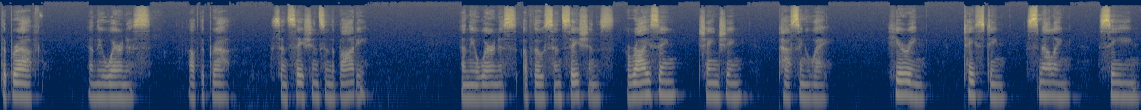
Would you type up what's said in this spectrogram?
the breath and the awareness of the breath, sensations in the body, and the awareness of those sensations arising, changing, passing away, hearing, tasting, smelling, seeing.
